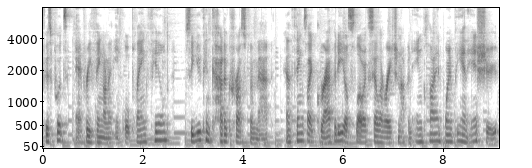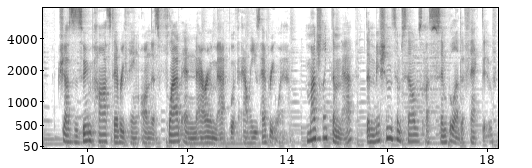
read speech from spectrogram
this puts everything on an equal playing field so you can cut across the map and things like gravity or slow acceleration up an incline won't be an issue just zoom past everything on this flat and narrow map with alleys everywhere. Much like the map, the missions themselves are simple and effective.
